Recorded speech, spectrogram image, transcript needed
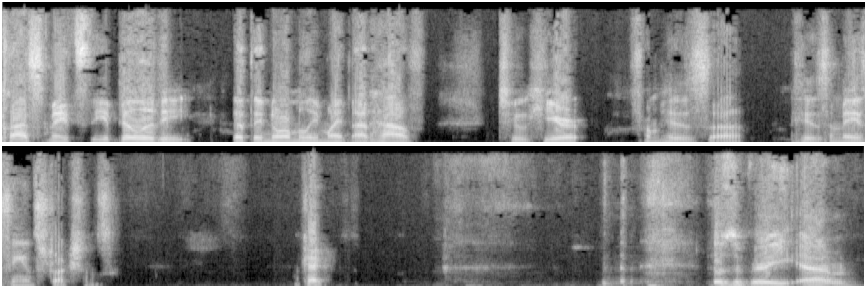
classmates the ability that they normally might not have to hear from his uh, his amazing instructions. Okay. Those are very um,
